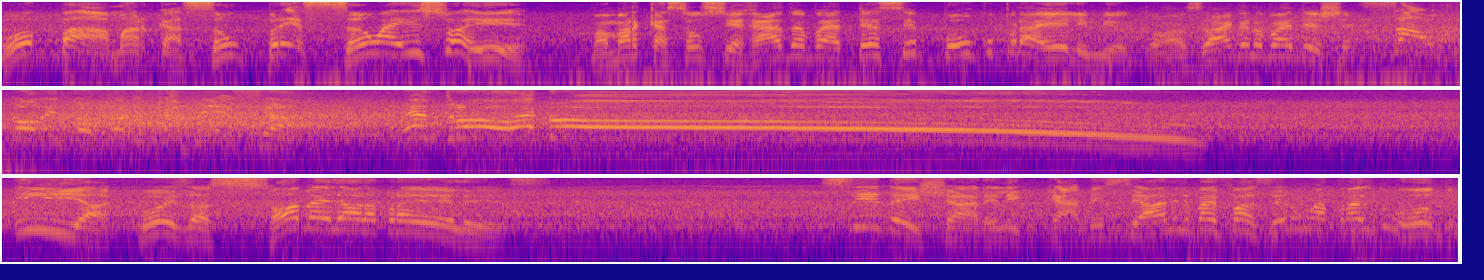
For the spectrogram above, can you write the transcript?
Opa, marcação, pressão, é isso aí. Uma marcação cerrada vai até ser pouco para ele, Milton. A zaga não vai deixar... Saltou e tocou de cabeça. Entrou, é gol! E a coisa só melhora para eles. Se deixar ele cabecear, ele vai fazer um atrás do outro.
